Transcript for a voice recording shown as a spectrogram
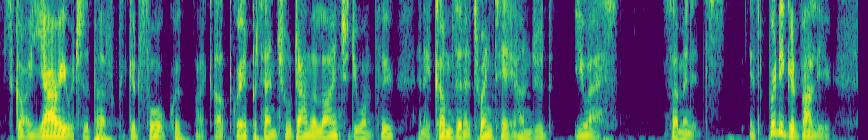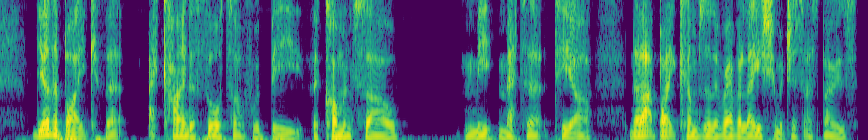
It's got a Yari, which is a perfectly good fork with like upgrade potential down the line should you want to, and it comes in at 2800 US. So I mean, it's it's pretty good value. The other bike that I kind of thought of would be the Commensal Me- Meta TR. Now that bike comes with a Revelation, which is I suppose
